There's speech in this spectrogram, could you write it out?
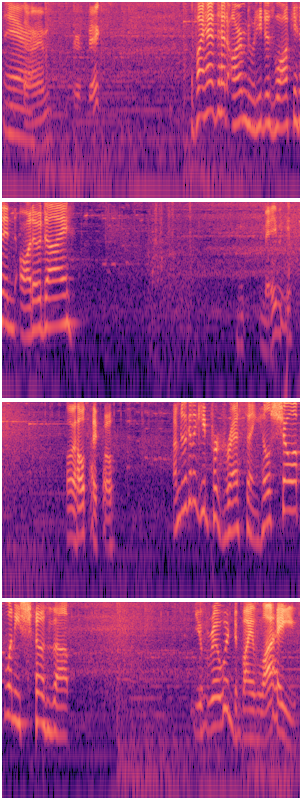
There. Arm. Perfect. If I had that armed, would he just walk in and auto die? Maybe. Oh, health hypo. I'm just gonna keep progressing. He'll show up when he shows up. You ruined my life.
